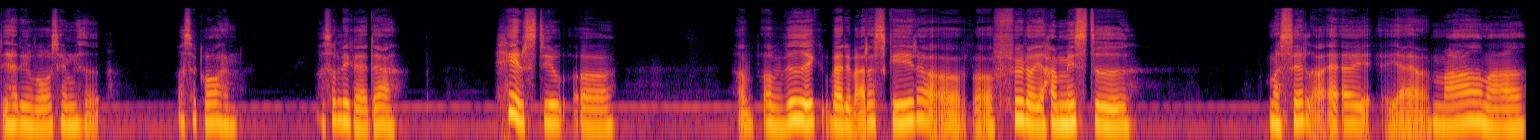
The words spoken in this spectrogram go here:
det her det er jo vores hemmelighed. Og så går han. Og så ligger jeg der, helt stiv og, og, og ved ikke, hvad det var, der skete, og, og føler, at jeg har mistet mig selv, og er, jeg er meget, meget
